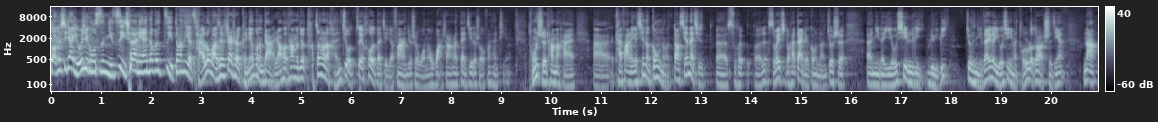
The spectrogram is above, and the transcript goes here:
我们是一家游戏公司，你自己切断电源，那不是自己断自己的财路吗？这这事儿肯定不能干。然后他们就争论了很久，最后的解决方案就是我们晚上让他待机的时候风扇停。同时，他们还呃开发了一个新的功能，到现在其实呃 Switch 呃 Switch 都还带这个功能，就是呃你的游戏履履历，就是你在这个游戏里面投入了多少时间，那。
